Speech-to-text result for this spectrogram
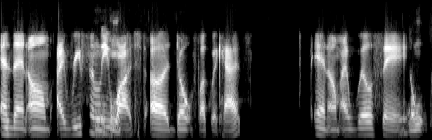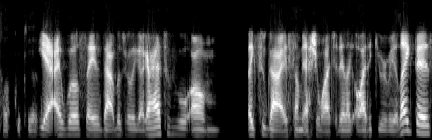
And then um, I recently mm-hmm. watched uh, Don't Fuck with Cats. And um, I will say, don't fuck with cats. Yeah, I will say that was really good. I had two people um like two guys tell me I should watch it. They're like, "Oh, I think you would really like this."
